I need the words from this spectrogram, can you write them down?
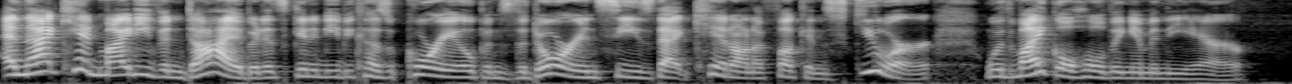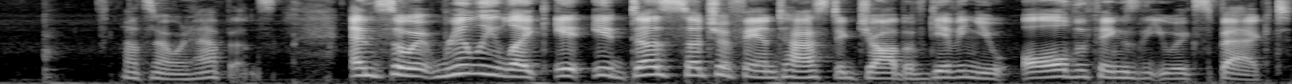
and that kid might even die, but it's gonna be because Corey opens the door and sees that kid on a fucking skewer with Michael holding him in the air. That's not what happens. And so it really like it it does such a fantastic job of giving you all the things that you expect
